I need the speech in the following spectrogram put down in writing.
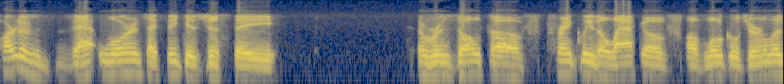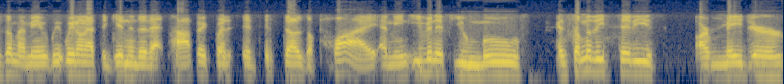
part of that, Lawrence, I think is just a a result of, frankly, the lack of, of local journalism. I mean, we, we don't have to get into that topic, but it, it does apply. I mean, even if you move, and some of these cities are major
